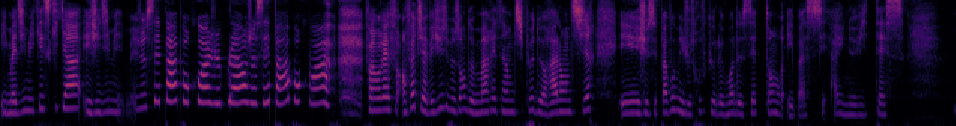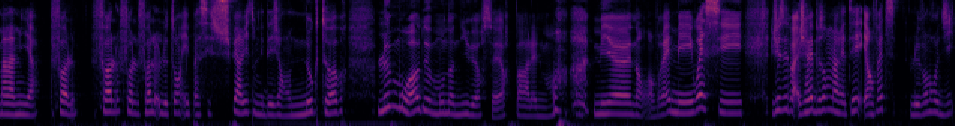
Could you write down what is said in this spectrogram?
Il m'a dit mais qu'est-ce qu'il y a? Et j'ai dit mais, mais, je sais pas pourquoi je pleure, je sais pas pourquoi. Enfin bref, en fait j'avais juste besoin de m'arrêter un petit peu, de ralentir. Et je sais pas vous, mais je trouve que le mois de septembre est passé à une vitesse. Mamma mia, folle, folle, folle, folle. Le temps est passé super vite. On est déjà en octobre, le mois de mon anniversaire, parallèlement. Mais euh, non, en vrai. Mais ouais, c'est. Je sais pas, j'avais besoin de m'arrêter. Et en fait, le vendredi,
